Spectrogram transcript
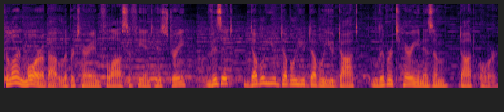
To learn more about libertarian philosophy and history, visit www.libertarianism.org.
